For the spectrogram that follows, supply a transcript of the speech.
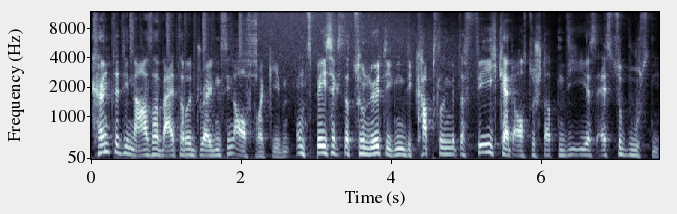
könnte die NASA weitere Dragons in Auftrag geben und SpaceX dazu nötigen, die Kapsel mit der Fähigkeit auszustatten, die ISS zu boosten.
